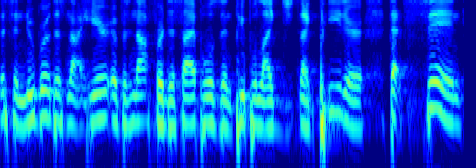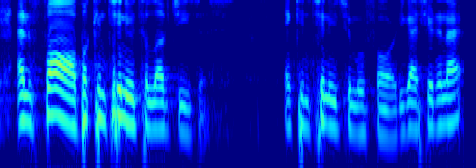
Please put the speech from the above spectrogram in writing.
Listen, New Birth is not here if it's not for disciples and people like, like Peter that sin and fall, but continue to love Jesus and continue to move forward. You guys here tonight?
